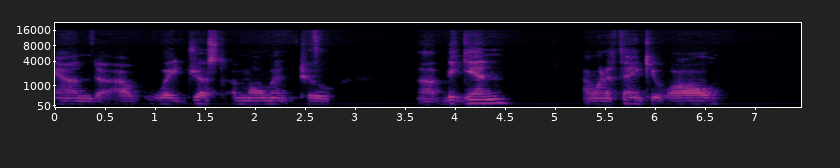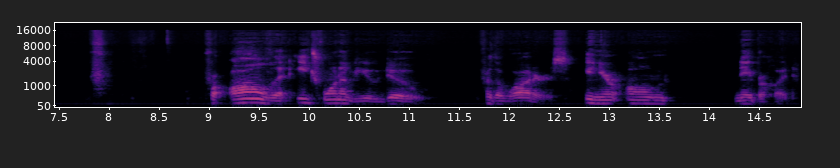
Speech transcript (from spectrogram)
and I'll wait just a moment to uh, begin. I want to thank you all for all that each one of you do for the waters in your own neighborhood.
